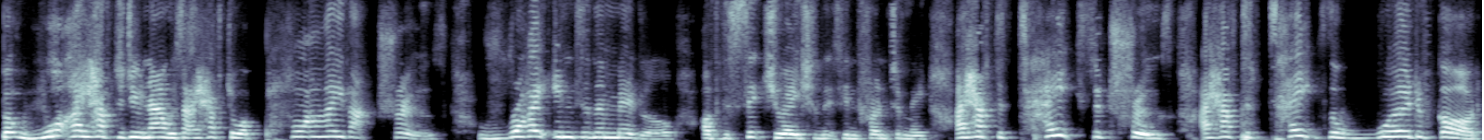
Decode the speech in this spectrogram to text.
But what I have to do now is I have to apply that truth right into the middle of the situation that's in front of me. I have to take the truth, I have to take the word of God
